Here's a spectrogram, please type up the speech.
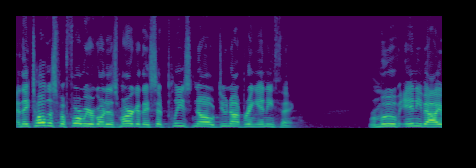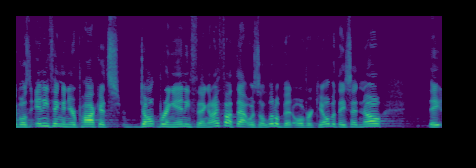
and they told us before we were going to this market, they said, Please, no, do not bring anything. Remove any valuables, anything in your pockets. Don't bring anything. And I thought that was a little bit overkill, but they said, No, they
